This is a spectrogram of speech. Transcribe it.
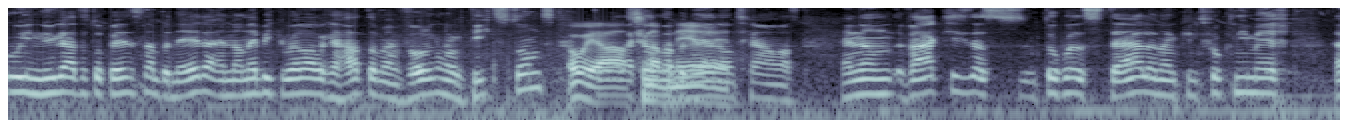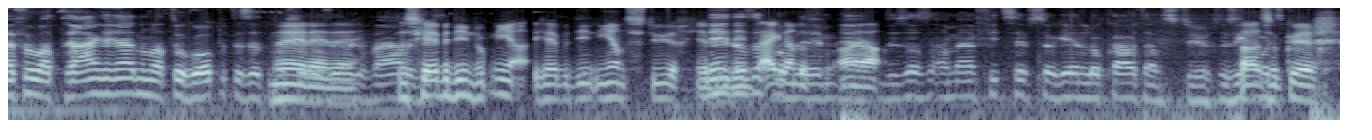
oei, nu gaat het opeens naar beneden. En dan heb ik wel al gehad dat mijn vork nog dicht stond. Oh ja, als ik je naar beneden aan rijdt. het gaan was. En dan vaak is dat toch wel stijl en dan kun je ook niet meer even wat trager rijden om dat toch open te zetten. Nee, nee, is nee. Dus jij bedient ook niet, aan- jij bedient niet aan het stuur. Jij Nee, dat is het echt aan de. probleem. Ah, ja. Dus als, aan mijn fiets heeft zo geen lockout aan het stuur. Dus ik, Dat is moet, ook weer.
